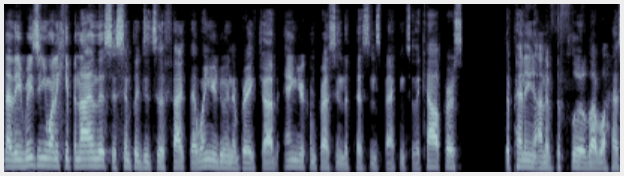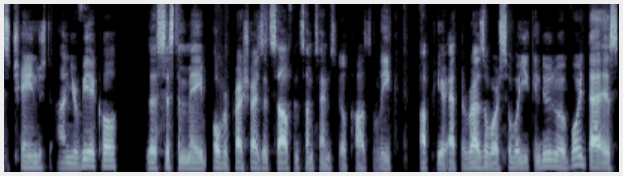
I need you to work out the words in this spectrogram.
Now, the reason you want to keep an eye on this is simply due to the fact that when you're doing a brake job and you're compressing the pistons back into the calipers, depending on if the fluid level has changed on your vehicle, the system may overpressurize itself and sometimes you'll cause a leak up here at the reservoir. So what you can do to avoid that is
